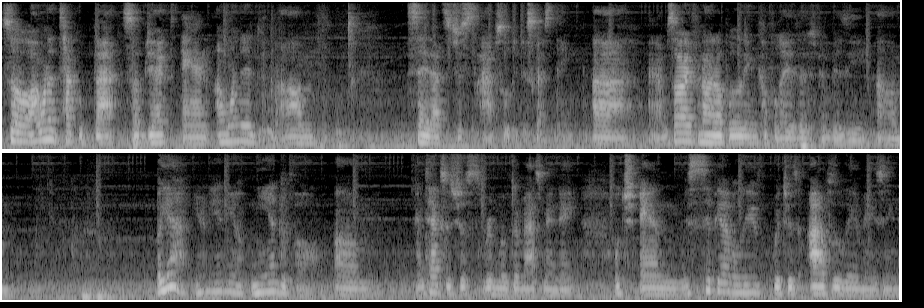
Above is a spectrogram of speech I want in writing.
So I wanted to tackle that subject, and I wanted um, to say that's just absolutely disgusting. Uh, and I'm sorry for not uploading a couple days. I've just been busy. Um, but yeah, you're a Neanderthal. Um, and Texas just removed their mask mandate which and Mississippi, I believe, which is absolutely amazing,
